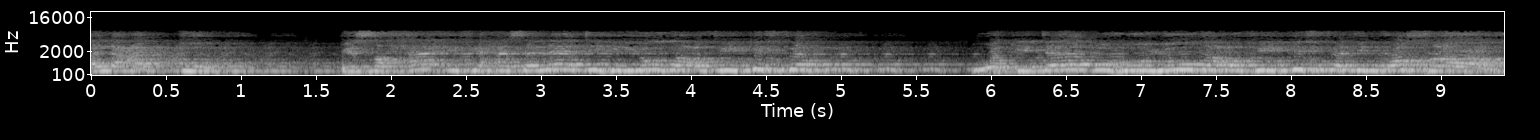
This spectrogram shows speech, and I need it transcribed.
العبد بصحائف حسناته يوضع في كفة وكتابه يوضع في كفة أخرى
